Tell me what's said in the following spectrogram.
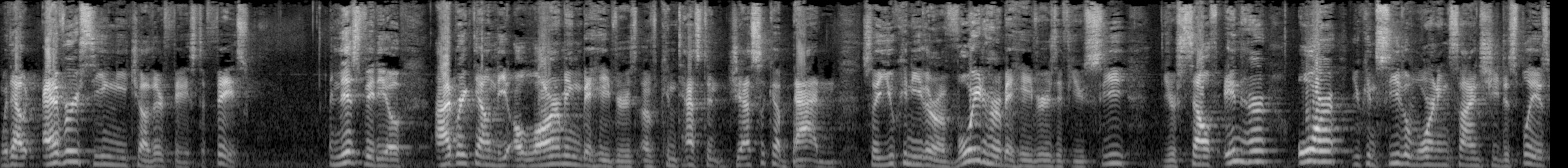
without ever seeing each other face to face. In this video, I break down the alarming behaviors of contestant Jessica Batten so you can either avoid her behaviors if you see yourself in her, or you can see the warning signs she displays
